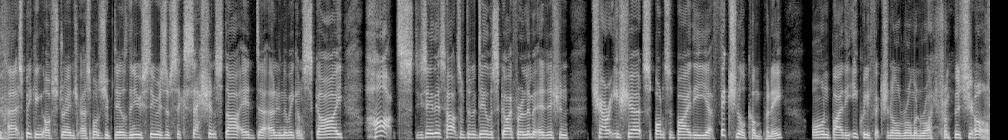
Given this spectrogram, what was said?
uh, speaking of strange uh, sponsorship deals, the new series of Succession started uh, earlier in the week on Sky. Hearts, did you see this? Hearts have done a deal with Sky for a limited edition charity shirt sponsored by the uh, fictional company owned by the equally fictional Roman Roy from the show,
